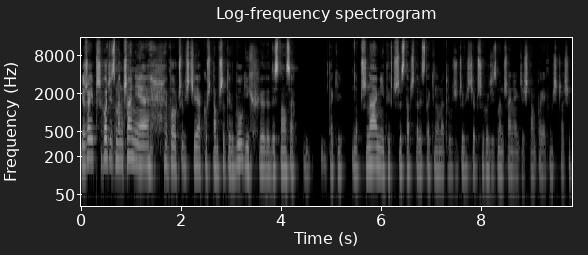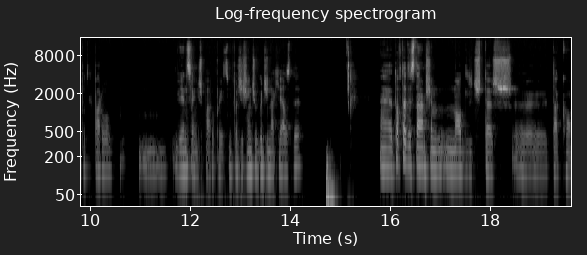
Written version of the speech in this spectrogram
Jeżeli przychodzi zmęczenie, bo oczywiście jakoś tam przy tych długich dystansach, takich no przynajmniej tych 300-400 kilometrów, rzeczywiście przychodzi zmęczenie gdzieś tam po jakimś czasie, po tych paru, mm, więcej niż paru, powiedzmy po 10 godzinach jazdy, to wtedy staram się modlić też e, taką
